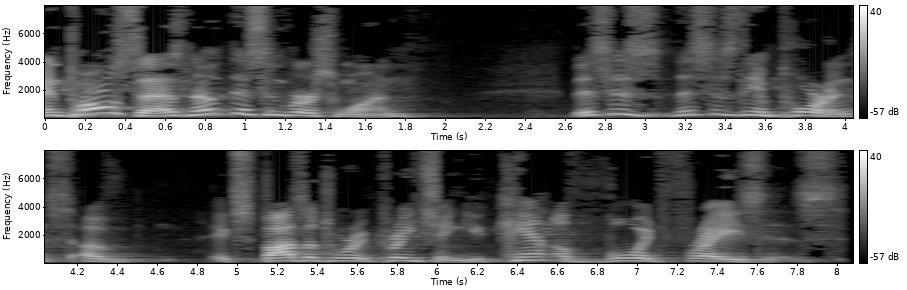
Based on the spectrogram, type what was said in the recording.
And Paul says, note this in verse 1. This is, this is the importance of expository preaching. You can't avoid phrases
